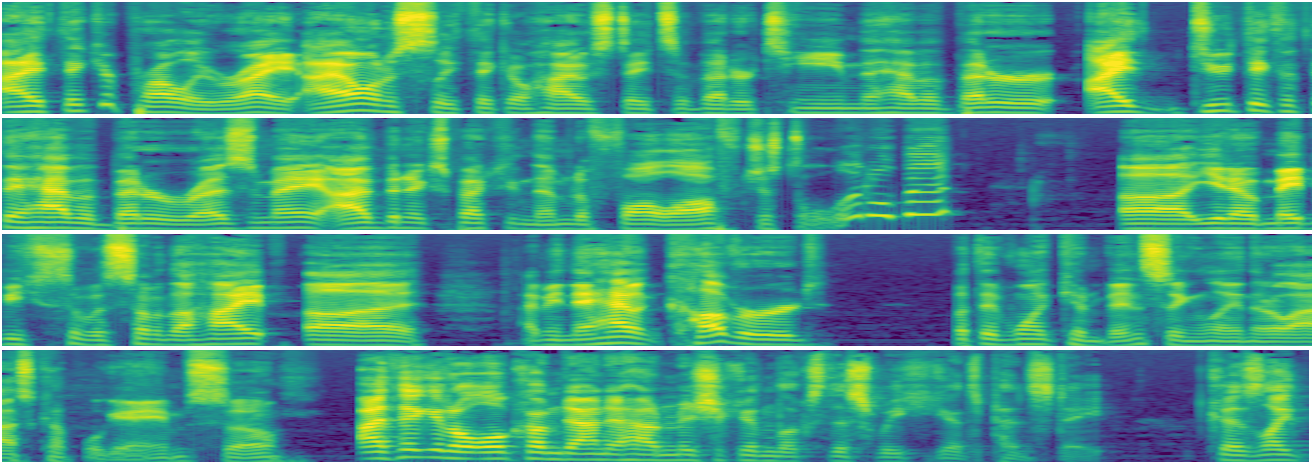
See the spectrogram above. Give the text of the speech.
I think you're probably right. I honestly think Ohio State's a better team. They have a better. I do think that they have a better resume. I've been expecting them to fall off just a little bit uh, you know, maybe some, with some of the hype. Uh, I mean, they haven't covered, but they've won convincingly in their last couple games. So I think it'll all come down to how Michigan looks this week against Penn State. Because like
